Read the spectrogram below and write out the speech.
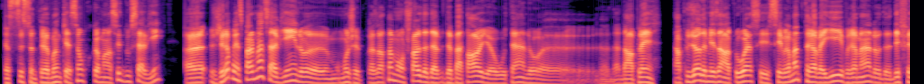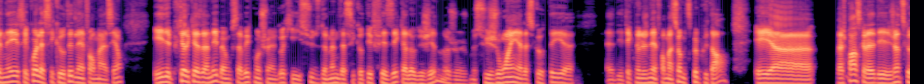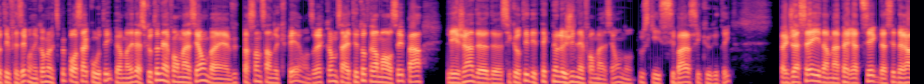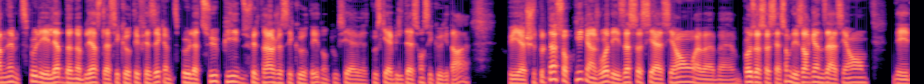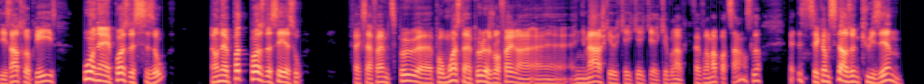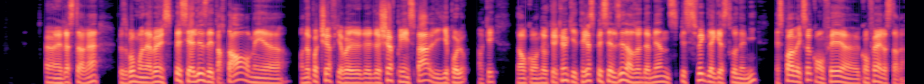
Merci, c'est une très bonne question pour commencer. D'où ça vient? Euh, je dirais principalement ça vient, là, euh, moi j'ai présentement mon cheval de, bataille autant là, dans- plein, dans plusieurs de mes emplois, c'est vraiment de travailler, vraiment là, de définir c'est quoi la sécurité de l'information. Et depuis quelques années, ben, vous savez que moi je suis un gars qui est issu du domaine de la sécurité physique à l'origine. Je, me suis joint à la sécurité des technologies de l'information un petit peu plus tard. Et euh, ben, je pense que les gens de sécurité physique, on est comme un petit peu passé à côté. Puis à un moment donné, la sécurité de l'information, ben, vu que personne ne s'en occupait, on dirait que comme ça a été tout ramassé par les gens de, de sécurité des technologies de l'information, donc tout ce qui est cybersécurité. Fait que j'essaye dans ma pratique d'essayer de ramener un petit peu les lettres de noblesse de la sécurité physique un petit peu là-dessus, puis du filtrage de sécurité, donc tout ce qui est, tout ce qui est habilitation sécuritaire. Puis euh, je suis tout le temps surpris quand je vois des associations, euh, ben, pas des associations, mais des organisations, des, entreprises où on a un poste de ciseaux, et on n'a pas de poste de CSO. Fait que ça fait un petit peu, euh, pour moi, c'est un peu, je vais faire un- un- une image qui, qui, qui, qui, fait vraiment pas de sens. C'est comme si dans une cuisine, un restaurant, je sais pas, on avait un spécialiste des tartares, mais on n'a pas de chef. Il y avait le, le chef principal, il n'est pas là. OK? Donc, on a quelqu'un qui est très spécialisé dans un domaine spécifique de la gastronomie, mais c'est pas avec ça qu'on fait, euh, un restaurant.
